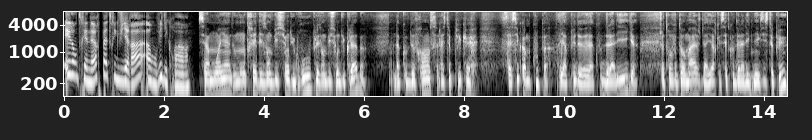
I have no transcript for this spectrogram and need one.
Et l'entraîneur Patrick Vieira a envie d'y croire. C'est un moyen de montrer les ambitions du groupe, les ambitions du club. La Coupe de France reste plus que celle-ci comme coupe. Il n'y a plus de la Coupe de la Ligue. Je trouve dommage d'ailleurs que cette Coupe de la Ligue n'existe plus.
